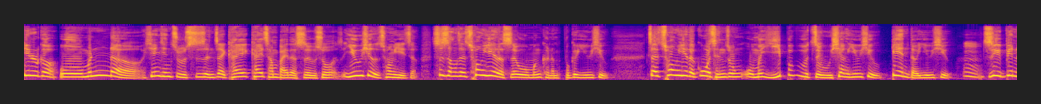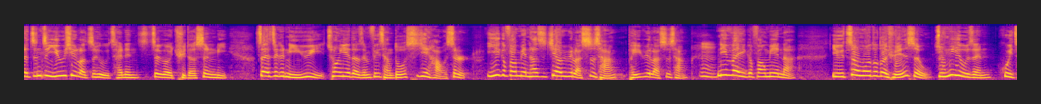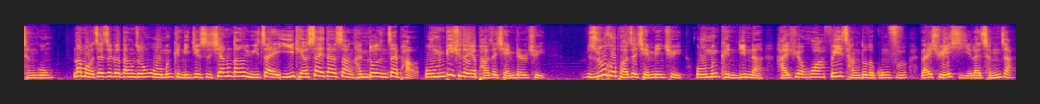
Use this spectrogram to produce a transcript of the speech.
第二个，我们的先前主持人在开开场白的时候说，优秀的创业者，事实上在创业的时候，我们可能不够优秀，在创业的过程中，我们一步步走向优秀，变得优秀。嗯，只有变得真正优秀了之后，才能这个取得胜利。在这个领域，创业的人非常多，是件好事儿。一个方面，它是教育了市场，培育了市场。嗯，另外一个方面呢，有这么多的选手，总有人会成功。那么在这个当中，我们肯定就是相当于在一条赛道上，很多人在跑，我们必须得要跑在前边去。如何跑在前面去？我们肯定呢，还需要花非常多的功夫来学习、来成长。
